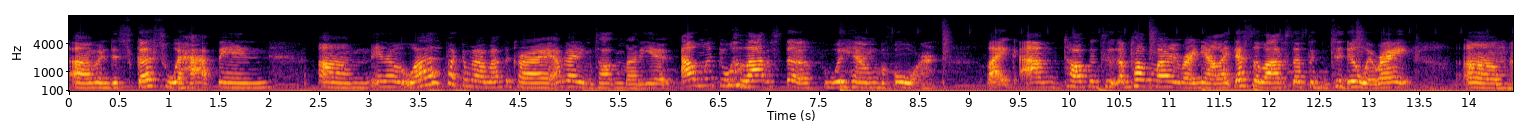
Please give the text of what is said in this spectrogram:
um, and discuss what happened. Um, you know, why the fuck am I about to cry? I'm not even talking about it yet. I went through a lot of stuff with him before. Like I'm talking to, I'm talking about it right now. Like that's a lot of stuff to, to deal with, right? um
